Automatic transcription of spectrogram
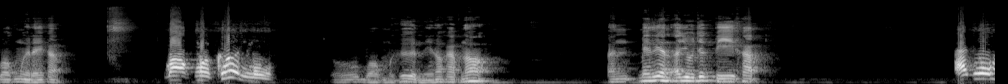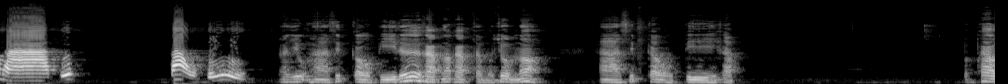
บอกมือไดครับ บอกมือขึ้นนี่โอ้บอกมือคืนนี่เนาะครับ เนาะอันแม่เลียนอายุจักปีครับ อายุหาสิบเก้าปี อายุห้าสิบเก้าปีเด้อครับเนาะครับท่านผู้ชมเนาะห้าสิบเก้าปีครับบักพร้าว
